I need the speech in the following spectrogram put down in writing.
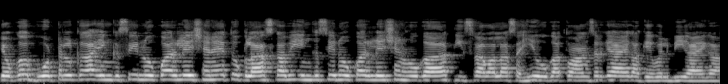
क्योंकि बोतल का इंक से नो का रिलेशन है तो ग्लास का भी इंक से नो का रिलेशन होगा, तीसरा वाला सही होगा तो आंसर क्या आएगा? केवल बी आएगा।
